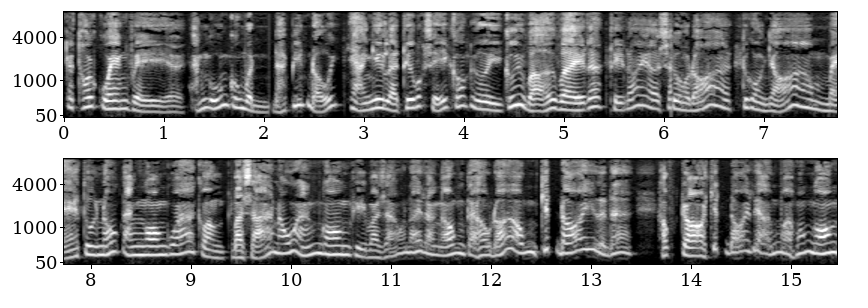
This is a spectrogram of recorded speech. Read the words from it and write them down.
cái thói quen về ờ, ăn uống của mình đã biến đổi. Chẳng như là thưa bác sĩ, có người cưới vợ về đó, thì nói ờ, sau hồi đó ờ, tôi còn nhỏ mẹ tôi nấu ăn ngon quá, còn bà xã nấu ăn ngon thì bà xã nói rằng ông, tại hồi đó ông chết đói rồi đó, học trò chết đói đó, ông mà không ngon.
